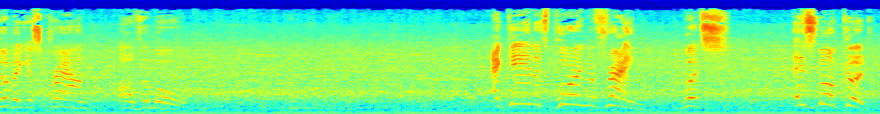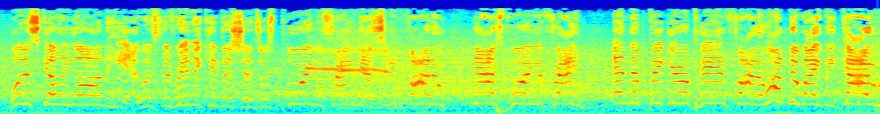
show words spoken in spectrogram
the biggest crown of them all. Again, it's pouring rain, which is not good. What is going on here with the weather conditions? It was pouring a frame, now, semi-final. Now it's pouring a frame. and the big European final underway we go.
